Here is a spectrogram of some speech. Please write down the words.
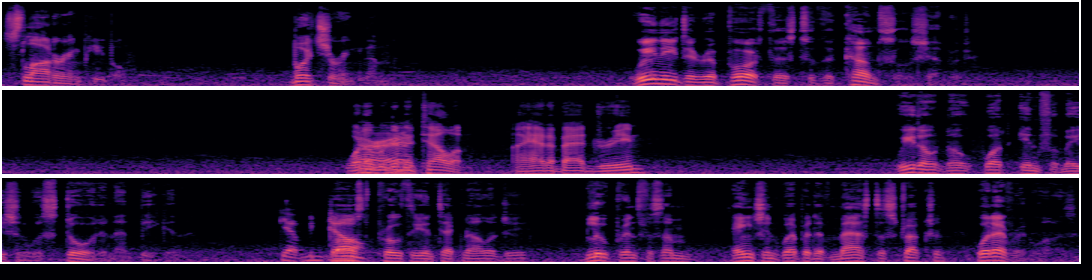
Slaughtering people. Butchering them. We need to report this to the Council, Shepard. What are we Alright. gonna tell him? I had a bad dream? We don't know what information was stored in that beacon. Yeah, we don't. Lost Prothean technology, blueprints for some ancient weapon of mass destruction, whatever it was.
